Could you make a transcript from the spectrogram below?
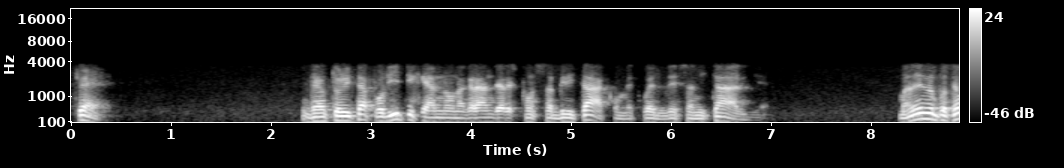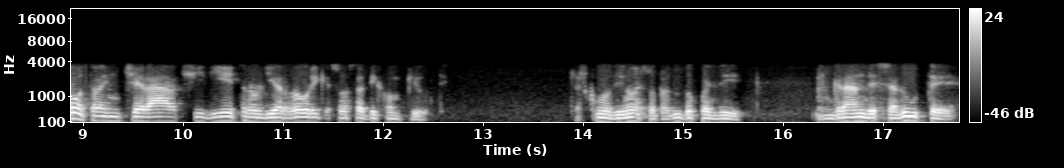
Cioè, le autorità politiche hanno una grande responsabilità come quelle sanitarie, ma noi non possiamo trincerarci dietro gli errori che sono stati compiuti. Ciascuno di noi, soprattutto quelli in grande salute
